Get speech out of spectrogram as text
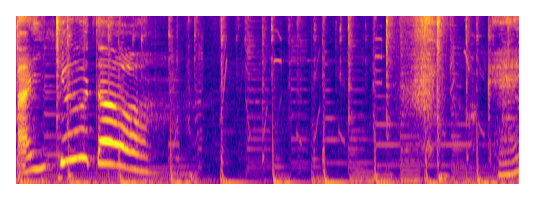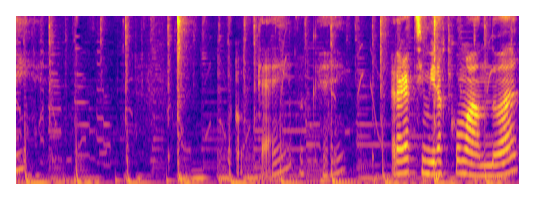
Aiuto! Ok. Ok, ok. Ragazzi, mi raccomando, eh.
